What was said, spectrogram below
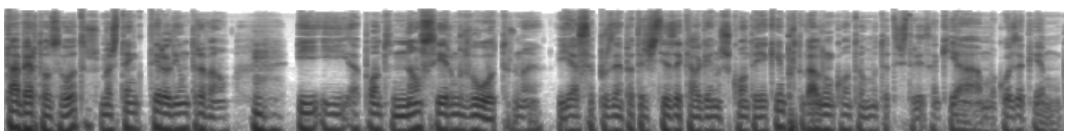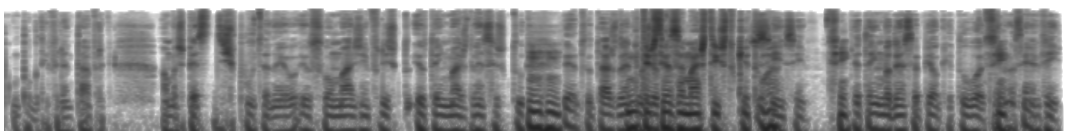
está aberto aos outros, mas tem que ter ali um travão. E, e a ponto de não sermos o outro, não é? E essa, por exemplo, a tristeza que alguém nos conta, e aqui em Portugal não contam muita tristeza. Aqui há uma coisa que é um, um pouco diferente da África. Há uma espécie de disputa, é? eu, eu sou mais infeliz que tu, eu tenho mais doenças que tu, tu estás doente, eu tristeza mais triste do que a tua. Sim, sim. Sim. Eu tenho uma doença pior que a tua, assim, Sim. assim, enfim.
